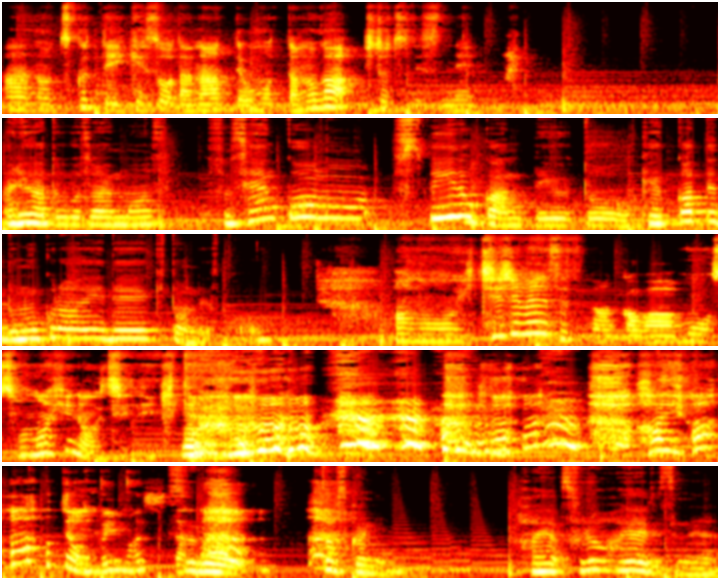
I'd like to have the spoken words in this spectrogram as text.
あの作っていけそうだなって思ったのが一つですね。はい、ありがとうございます。その選考のスピード感っていうと結果ってどのくらいで来たんですか？あの一次面接なんかはもうその日のうちに来て 早って思いましたすごい確かに早それは早いですね、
